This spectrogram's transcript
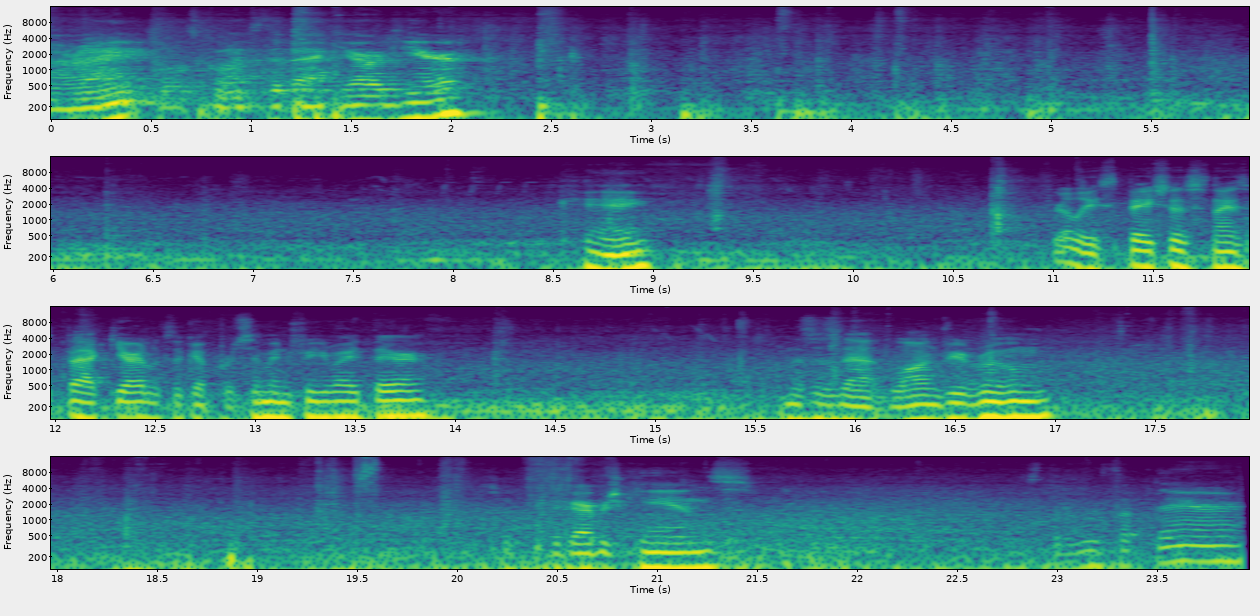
All right, so let's go into the backyard here. Okay. Fairly spacious, nice backyard. Looks like a persimmon tree right there. This is that laundry room. So put the garbage cans. That's the roof up there.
